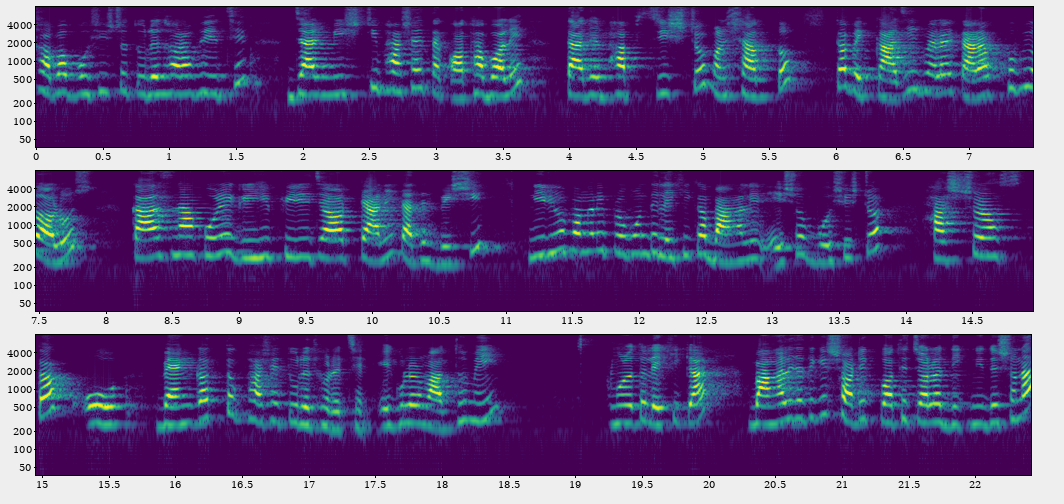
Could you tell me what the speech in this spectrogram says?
স্বভাব বৈশিষ্ট্য তুলে ধরা হয়েছে, যার মিষ্টি ভাষায় তা কথা বলে, তাদের ভাব সৃষ্ট মানে শান্ত, তবে কাজের বেলায় তারা খুবই অলস কাজ না করে গৃহে ফিরে যাওয়ার টানই তাদের বেশি। নিরীহ বাঙালি প্রবন্ধে লেখিকা বাঙালির এসব বৈশিষ্ট্য হাস্যরস্তক ও ব্যঙ্গাত্মক ভাষায় তুলে ধরেছেন। এগুলোর মাধ্যমেই মূলত লেখিকা বাঙালি জাতিকে সঠিক পথে চলার দিক নির্দেশনা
